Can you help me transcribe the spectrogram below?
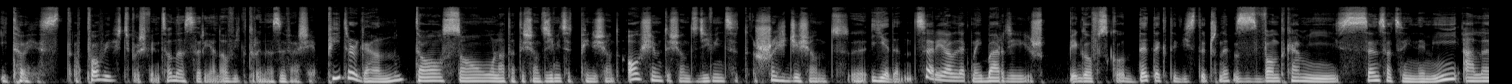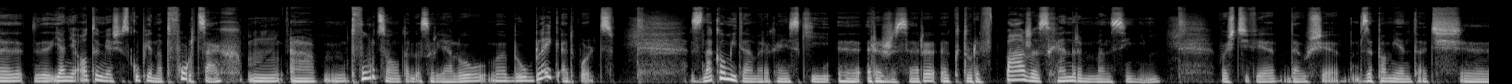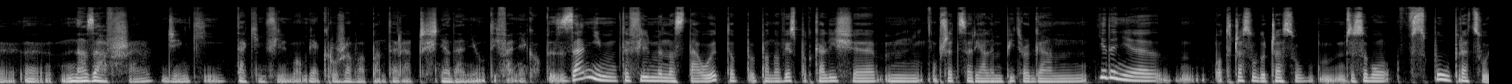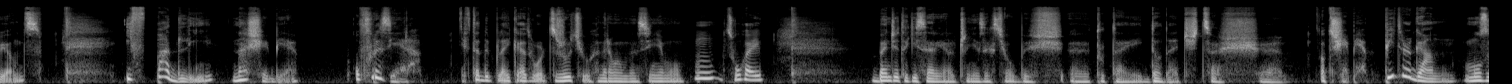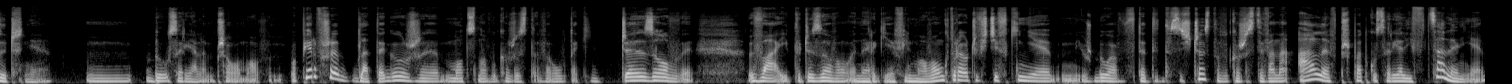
I to jest opowieść poświęcona serialowi, który nazywa się Peter Gunn. To są lata 1958-1961. Serial jak najbardziej szpiegowsko-detektywistyczny z wątkami sensacyjnymi, ale ja nie o tym, ja się skupię na twórcach, mm, a mm, twórcą tego serialu był Blake Edwards. Znakomity amerykański e, reżyser, który w parze z Henrym Mancinim właściwie dał się zapamiętać na zawsze dzięki takim filmom jak Różowa Pantera czy Śniadanie u Tiffany'ego. Zanim te filmy nastały, to panowie spotkali się mm, przed serialem Peter Gunn jedynie od czasu do czasu ze sobą współpracując i wpadli na siebie u fryzjera. I wtedy Blake Edwards rzucił Henry'emu Manciniemu, hm, słuchaj, będzie taki serial, czy nie zechciałbyś e, tutaj dodać coś e, od siebie. Peter Gunn muzycznie był serialem przełomowym. Po pierwsze, dlatego, że mocno wykorzystywał taki jazzowy vibe, jazzową energię filmową, która oczywiście w kinie już była wtedy dosyć często wykorzystywana, ale w przypadku seriali wcale nie.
